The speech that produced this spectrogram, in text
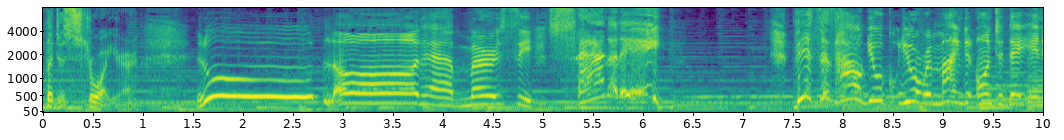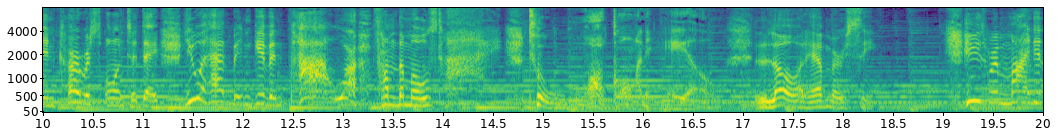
the destroyer. Ooh, Lord have mercy. Sanity this is how you, you're reminded on today and encouraged on today. You have been given power from the Most High to walk on hell. Lord have mercy. He's reminded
